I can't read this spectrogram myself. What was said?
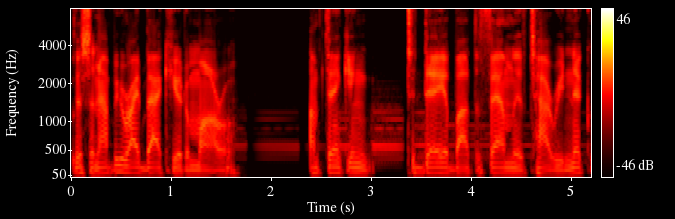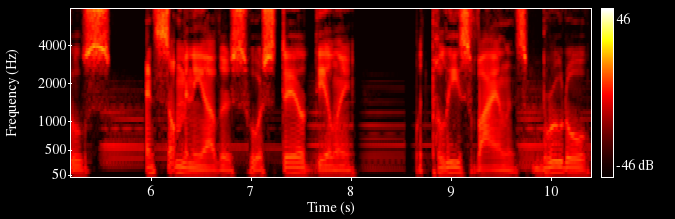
Listen, I'll be right back here tomorrow. I'm thinking today about the family of Tyre Nichols and so many others who are still dealing with police violence, brutal,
